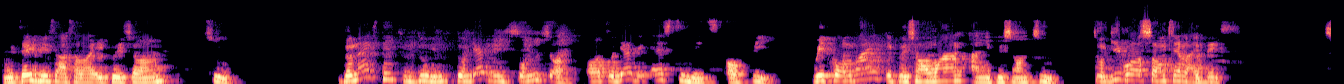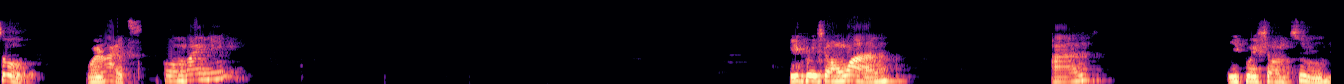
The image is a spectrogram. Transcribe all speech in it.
We take this as our equation 2. The next thing to do to get the solution or to get the estimates of p, we combine equation 1 and equation 2 to give us something like this. So we write combining equation 1 and equation 2,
